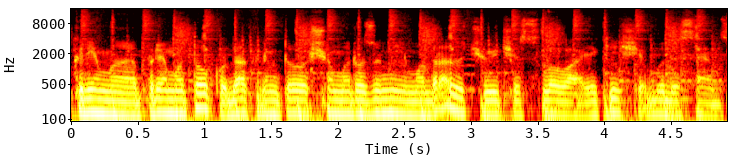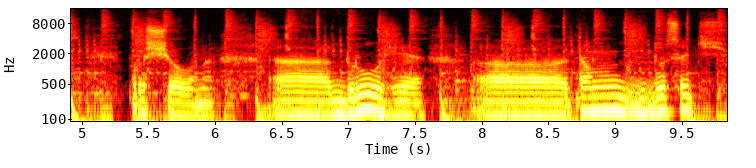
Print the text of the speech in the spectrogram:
крім е, прямотоку, да? крім того, що ми розуміємо одразу, чуючи слова, який ще буде сенс, про що вона. Е, друге, е, там досить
